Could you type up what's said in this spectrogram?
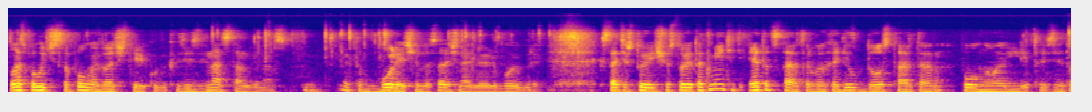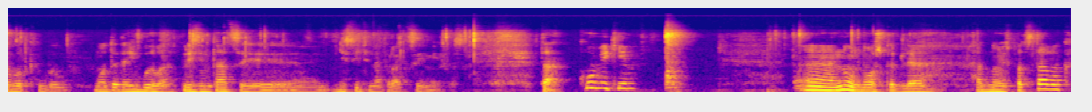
у вас получится полные 24 кубика. Здесь 12, там 12. Это более чем достаточно для любой игры. Кстати, что еще стоит отметить, этот стартер выходил до стартера полного Лилит. То есть это вот как бы, вот это и было презентации действительно фракции Мифос. Так, кубики. Э, ну, ножка для одной из подставок.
